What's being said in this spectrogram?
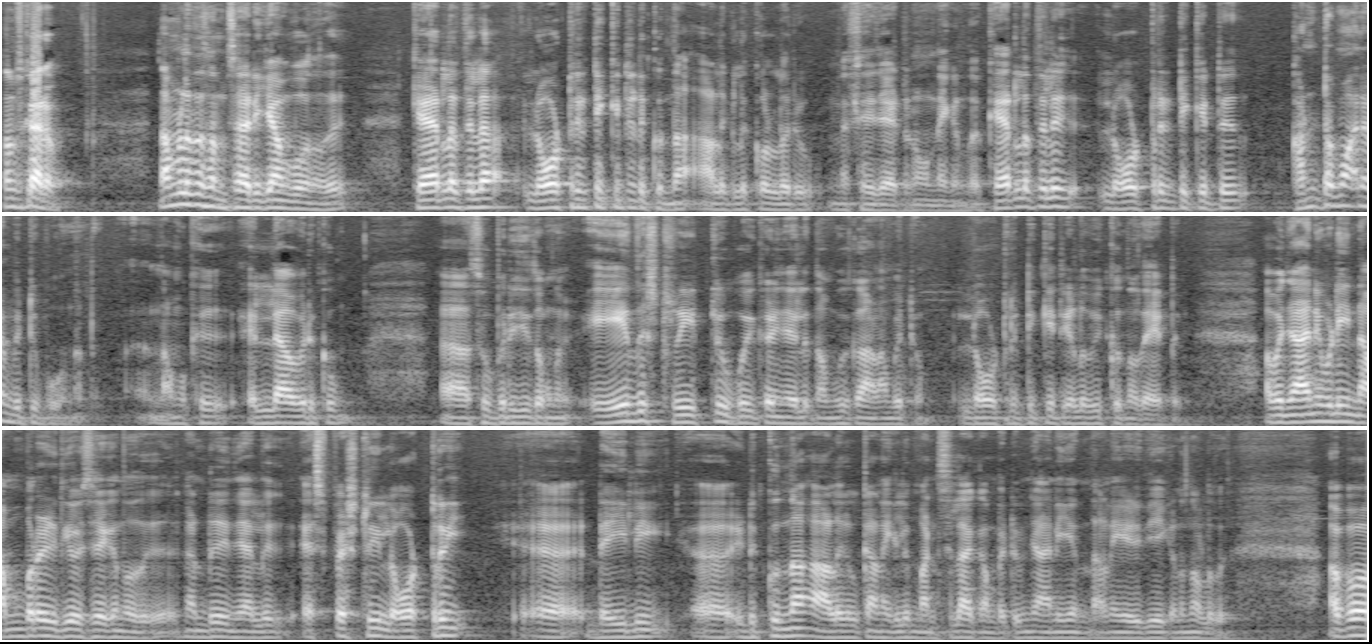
നമസ്കാരം. നമ്മളിന്ന് സംസാരിക്കാൻ പോകുന്നത് കേരളത്തിലെ ലോട്ടറി ടിക്കറ്റ് എടുക്കുന്ന ആളുകൾക്കുള്ളൊരു മെസ്സേജ് ആയിട്ടാണ് വന്നേക്കുന്നത്. കേരളത്തിൽ ലോട്ടറി ടിക്കറ്റ് കണ്ടമാനം വിറ്റ് പോകുന്നുണ്ട്. നമുക്ക് എല്ലാവർക്കും സുപരിചിതമാണ് ഏത് സ്ട്രീറ്റിൽ പോയി കഴിഞ്ഞാലും നമുക്ക് കാണാൻ പറ്റും ലോട്ടറി ടിക്കറ്റുകൾ വിൽക്കുന്നതായിട്ട്. അപ്പോൾ ഞാനിവിടെ ഈ നമ്പർ എഴുതി വെച്ചേക്കുന്നത് കണ്ടു കഴിഞ്ഞാൽ എസ്പെഷ്യലി ലോട്ടറി ഡെയിലി എടുക്കുന്ന ആളുകൾക്കാണെങ്കിലും മനസ്സിലാക്കാൻ പറ്റും ഞാൻ എന്താണ് എഴുതിയേക്കണം എന്നുള്ളത് അപ്പോൾ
